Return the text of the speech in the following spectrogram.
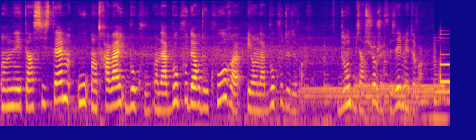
on est un système où on travaille beaucoup. On a beaucoup d'heures de cours et on a beaucoup de devoirs. Donc bien sûr, je faisais mes devoirs.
